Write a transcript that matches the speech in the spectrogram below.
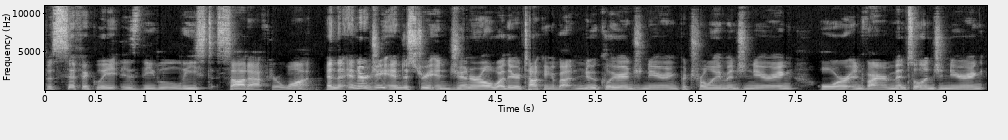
specifically is the least sought after one. And the energy industry in general, whether you're talking about nuclear engineering, petroleum engineering, or environmental engineering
